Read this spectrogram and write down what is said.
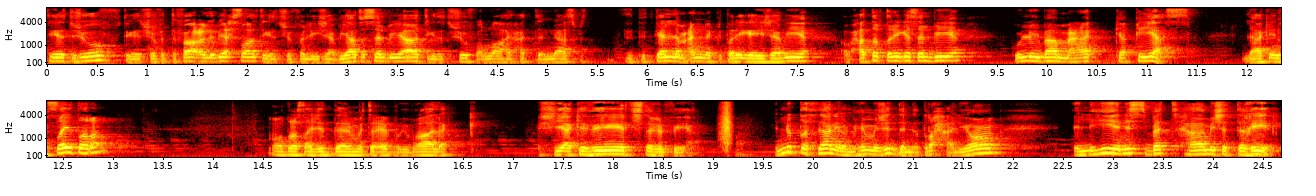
تقدر تشوف تقدر تشوف التفاعل اللي بيحصل تقدر تشوف الإيجابيات والسلبيات تقدر تشوف والله حتى الناس تتكلم عنك بطريقة إيجابية أو حتى بطريقة سلبية. كله يبان معك كقياس. لكن سيطرة موضوع صعب جدا متعب ويبغى لك أشياء كثير تشتغل فيها. النقطة الثانية والمهمة جدا نطرحها اليوم اللي هي نسبة هامش التغيير.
